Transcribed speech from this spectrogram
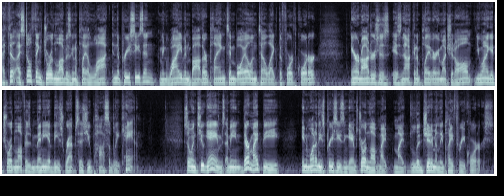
I th- I still think Jordan Love is going to play a lot in the preseason. I mean, why even bother playing Tim Boyle until like the fourth quarter? Aaron Rodgers is is not going to play very much at all. You want to get Jordan Love as many of these reps as you possibly can. So in two games, I mean, there might be in one of these preseason games, Jordan Love might might legitimately play three quarters.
